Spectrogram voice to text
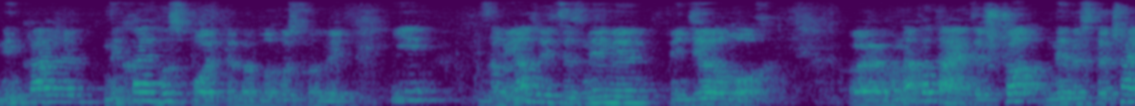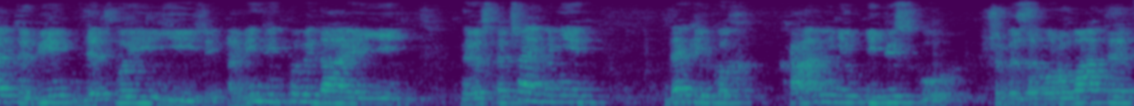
Він каже, нехай Господь тебе благословить. І зав'язується з ними діалог. Е, Вона питається, що не вистачає тобі для твоєї їжі. А він відповідає їй: не вистачає мені декількох каменів і піску, щоб замурувати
